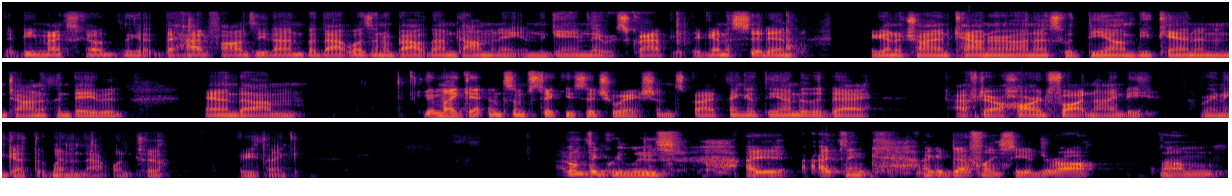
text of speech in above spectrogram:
They beat Mexico. They got they had Fonzie then, but that wasn't about them dominating the game. They were scrappy. They're going to sit in. They're going to try and counter on us with Dion Buchanan and Jonathan David, and um, we might get in some sticky situations. But I think at the end of the day, after a hard fought 90, we're going to get the win in that one too. What do you think? I don't think we lose. I I think I could definitely see a draw. Um,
